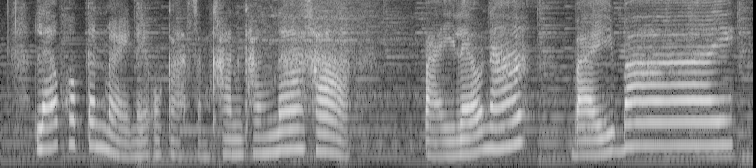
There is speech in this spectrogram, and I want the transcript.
ๆ แล้วพบกันใหม่ในโอกาสสำคัญครั้งหน้าค่ะ ไปแล้วนะบายบาย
